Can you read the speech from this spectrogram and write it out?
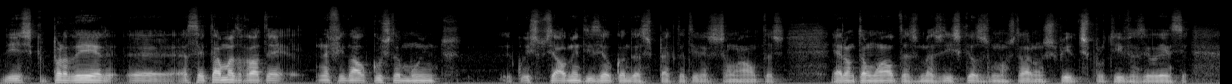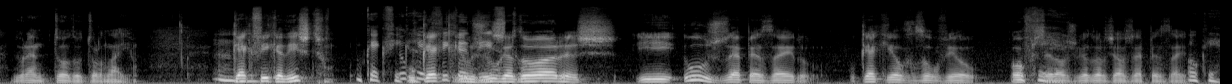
Diz que perder, uh, aceitar uma derrota na final custa muito, especialmente diz ele quando as expectativas são altas, eram tão altas, mas diz que eles demonstraram espírito esportivo e resiliência durante todo o torneio. Hum. O que é que fica disto? O que é que fica? O que é que, é que os disto? jogadores e o José Peseiro, o que é que ele resolveu oferecer aos jogadores ao José Peseiro? O quê?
